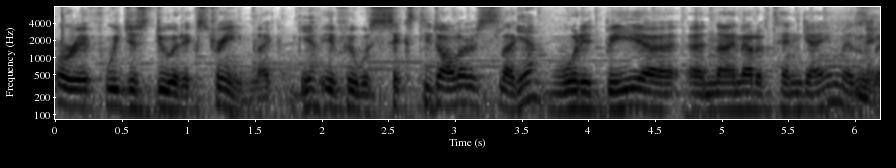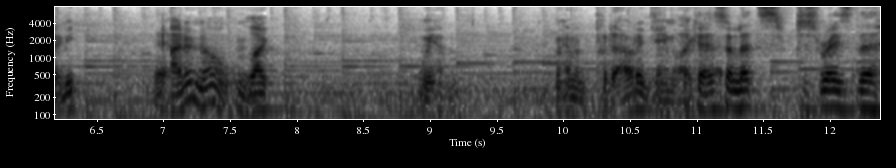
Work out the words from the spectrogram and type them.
or if we just do it extreme, like, Yeah. if it was sixty dollars, like, Yeah. would it be a, a nine out of ten game? It's Maybe. Like, yeah. I don't know. Hmm. Like, we haven't we haven't put out a game like okay, that. so let's just raise the.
